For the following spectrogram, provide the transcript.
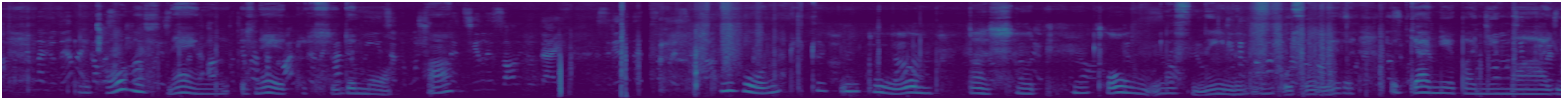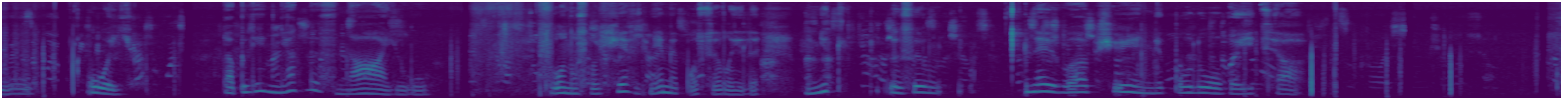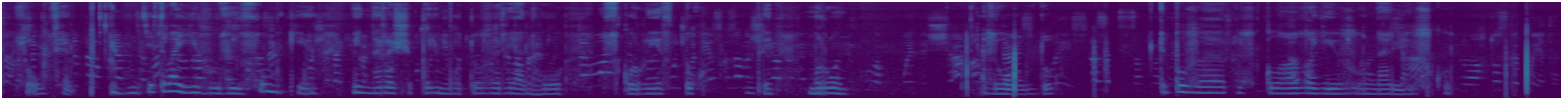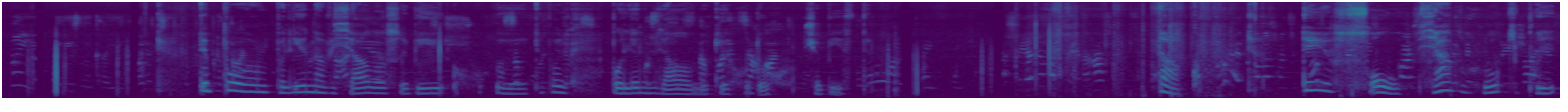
чого ми з нею, з нею тут сидимо, а? Ну, ну тут ну. Нас вот дом нас ними, блин, позорили. Вот я не понимаю. Ой. Да блин, я не знаю. Що нас вообще з ними поселили. Мені тут з нею вообще не подобається. Що це? Діставай їжу з сумки. Ми нарешті поїмо дуже рядного. Скоро я стух. Блін, мру з. Типу вже розклала їжу на ліжку. Типу, Поліна взяла собі, е, типу, Поліна взяла в руки ходох, щоб їсти. Так, ти що, взяла в руки,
